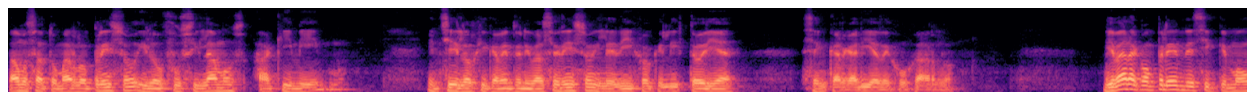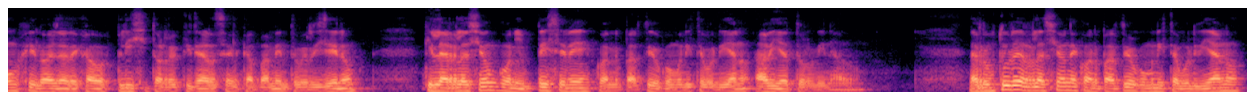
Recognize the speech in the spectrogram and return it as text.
vamos a tomarlo preso y lo fusilamos aquí mismo. El Che lógicamente no iba a hacer eso y le dijo que la historia se encargaría de juzgarlo. Guevara comprende, sin que Monge lo haya dejado explícito al retirarse del campamento guerrillero, que la relación con el PCB, con el Partido Comunista Boliviano, había terminado. La ruptura de relaciones con el Partido Comunista Boliviano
